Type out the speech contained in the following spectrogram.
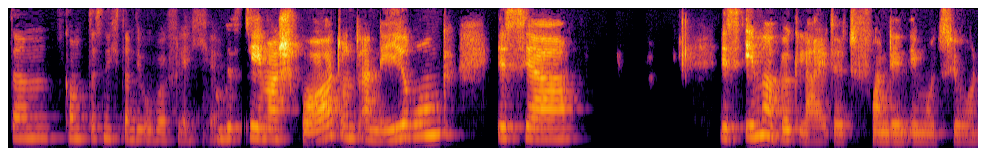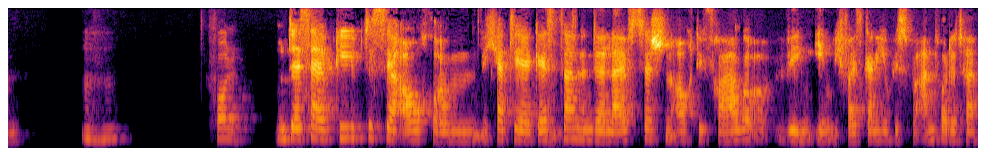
dann kommt das nicht an die Oberfläche. Und das Thema Sport und Ernährung ist ja ist immer begleitet von den Emotionen. Mhm. Voll. Und deshalb gibt es ja auch, ähm, ich hatte ja gestern in der Live-Session auch die Frage wegen, ich weiß gar nicht, ob ich es beantwortet habe,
